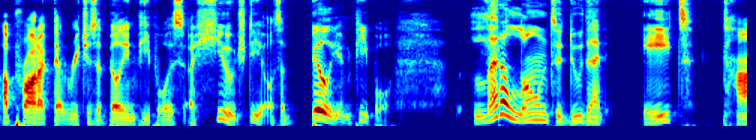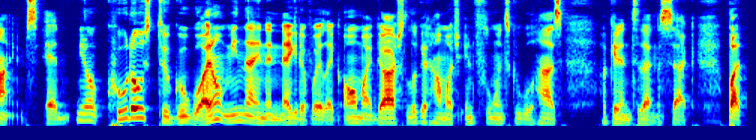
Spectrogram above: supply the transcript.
a product that reaches a billion people is a huge deal. It's a billion people. Let alone to do that eight times. And, you know, kudos to Google. I don't mean that in a negative way, like, oh my gosh, look at how much influence Google has. I'll get into that in a sec. But,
